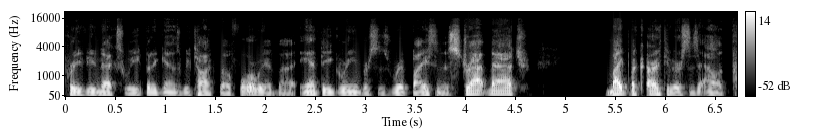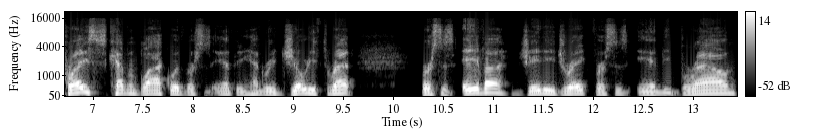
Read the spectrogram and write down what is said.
preview next week. But again, as we talked about before, we have uh, Anthony Green versus Rip Bison, a strap match. Mike McCarthy versus Alec Price, Kevin Blackwood versus Anthony Henry, Jody Threat versus Ava, JD Drake versus Andy Brown.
